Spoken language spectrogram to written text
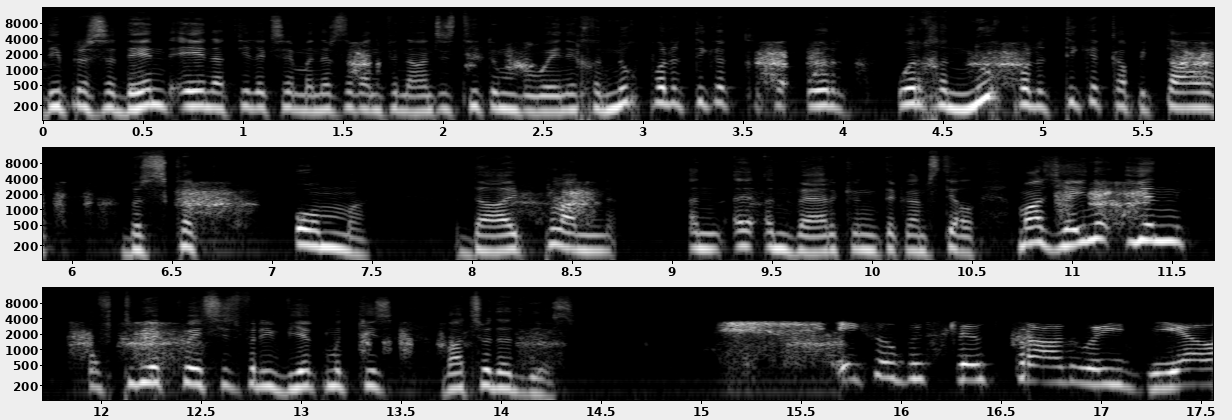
die president en natuurlik sy minister van finansies Tito Mboweni genoeg politieke oor oor genoeg politieke kapitaal beskik om daai plan in in werking te kan stel. Maar as jy nou een of twee kwessies vir die week moet kies, wat sou dit wees? Sou beslis praat oor die DA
